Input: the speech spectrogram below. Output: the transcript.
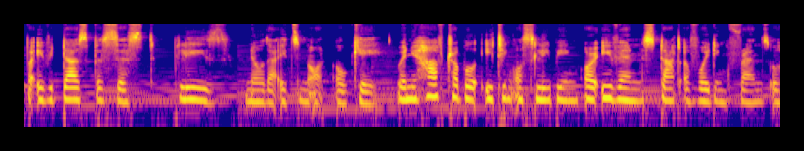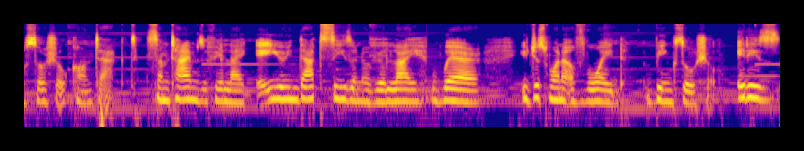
but if it does persist, please know that it's not okay. When you have trouble eating or sleeping, or even start avoiding friends or social contact, sometimes you feel like you're in that season of your life where you just want to avoid being social. It is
